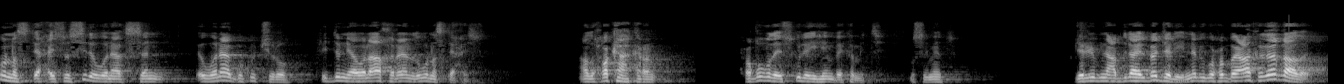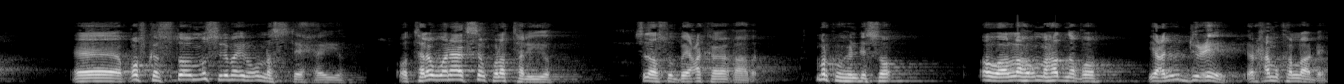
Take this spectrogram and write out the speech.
u nasteexayso sida wanaagsan ee wanaagga ku jiro fi dunya walaakhira inaad ugu nasteexayso. Aad waxba ka hakaran. Xuquuqday isku leeyihiin bay ka mid tahy muslimiintu. Jariir bni cabdillahi albajali nebigu wuxuu bayco kaga qaaday qof kastoo muslima inuu u nasteexeeyo oo tale wanaagsan kula taliyo. Sidaasuu bayco kaga qaaday markuu hindhiso oo allah u mahadnaqo yacni u ducee yarxamuka allah dheh.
